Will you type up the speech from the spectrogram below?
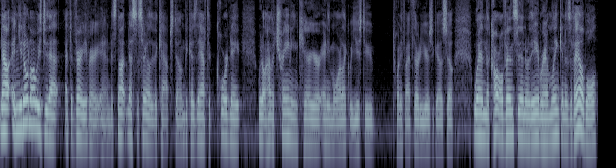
Now, and you don't always do that at the very, very end. It's not necessarily the capstone because they have to coordinate. We don't have a training carrier anymore like we used to 25, 30 years ago. So when the Carl Vinson or the Abraham Lincoln is available,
